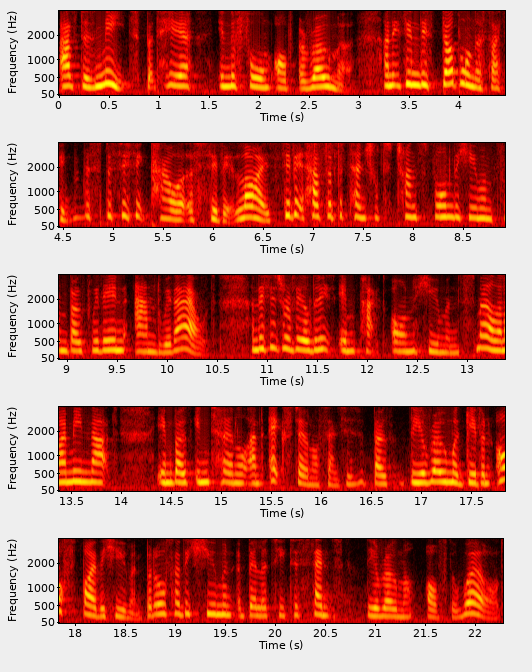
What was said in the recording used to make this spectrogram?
as does meat, but here in the form of aroma. And it's in this doubleness, I think, that the specific power of civet lies. Civet has the potential to transform the human from both within and without. And this is revealed in its impact on human smell. And I mean that in both internal and external senses, both the aroma given off by the human, but also the human ability to sense the aroma of the world.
